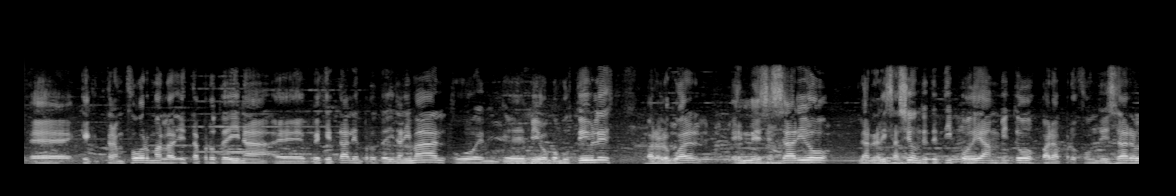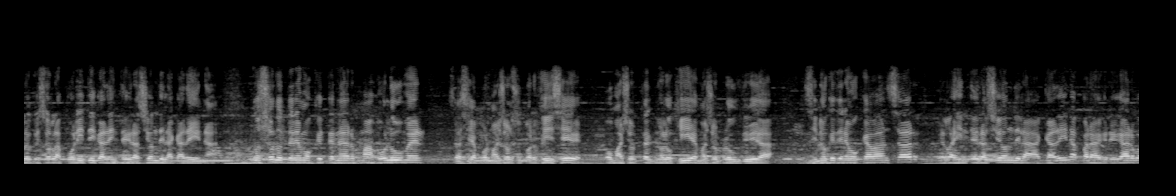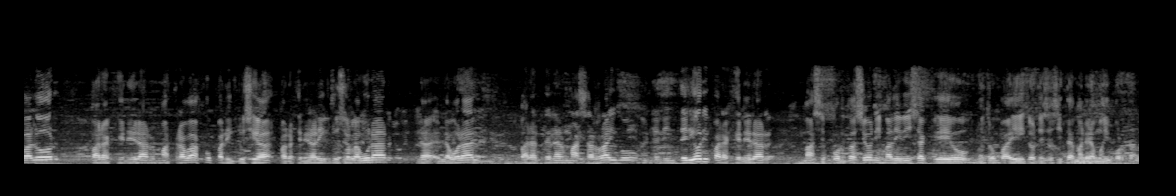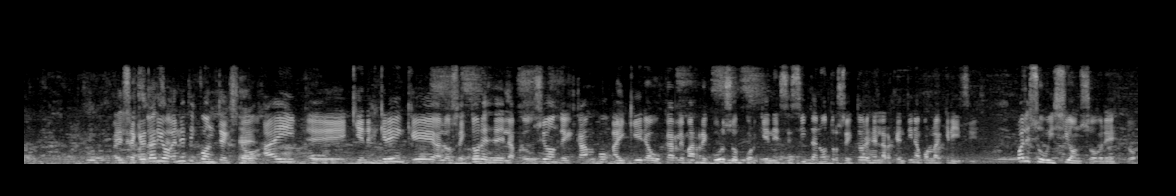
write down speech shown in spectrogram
eh, que transforman esta proteína eh, vegetal en proteína animal o en biocombustibles, para lo cual es necesario la realización de este tipo de ámbitos para profundizar en lo que son las políticas de integración de la cadena. No solo tenemos que tener más volumen, ya sea por mayor superficie o mayor tecnología, mayor productividad, sino que tenemos que avanzar en la integración de la cadena para agregar valor, para generar más trabajo, para, para generar inclusión laboral, la- laboral, para tener más arraigo en el interior y para generar más exportación y más divisa que nuestro país lo necesita de manera muy importante. El secretario, en este contexto, hay eh, quienes creen que a los sectores de la producción del campo hay que ir a buscarle más recursos porque necesitan otros sectores en la Argentina por la crisis. ¿Cuál es su visión sobre esto?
